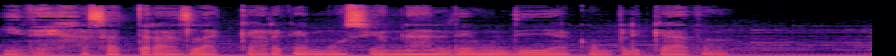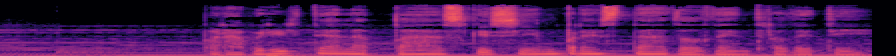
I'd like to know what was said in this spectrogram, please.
y dejas atrás la carga emocional de un día complicado para abrirte a la paz que siempre ha estado dentro de ti.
